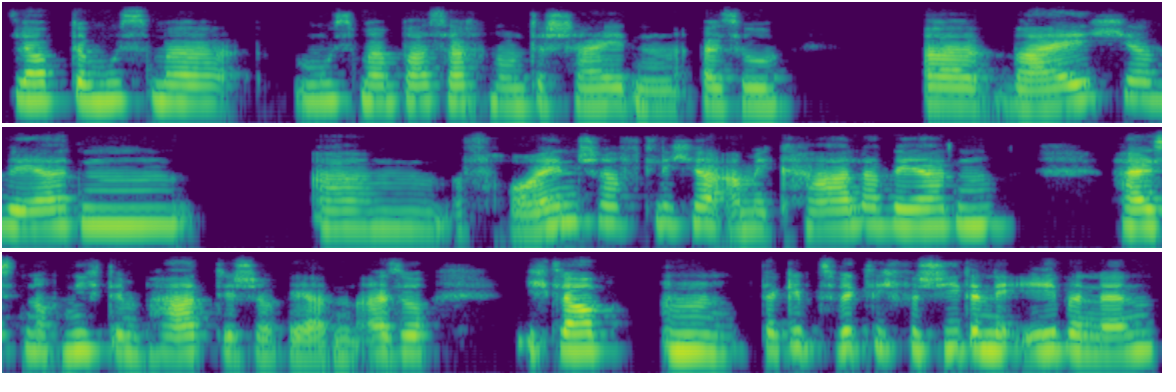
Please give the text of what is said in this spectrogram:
Ich glaube, da muss man, muss man ein paar Sachen unterscheiden. Also äh, weicher werden, ähm, freundschaftlicher, amikaler werden, heißt noch nicht empathischer werden. Also ich glaube, da gibt's wirklich verschiedene Ebenen.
